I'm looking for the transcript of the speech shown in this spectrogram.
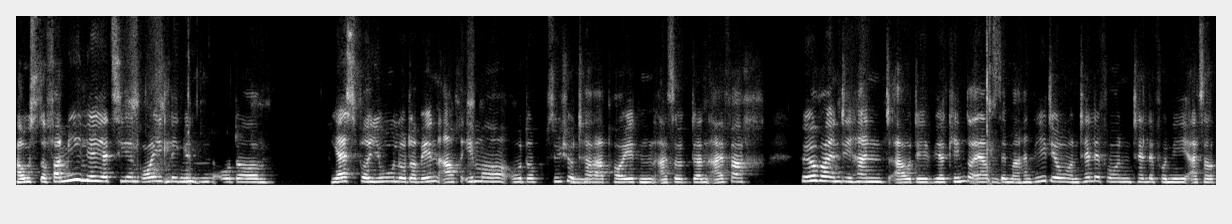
Haus der Familie jetzt hier in Reutlingen oder Jesper Jul oder wen auch immer oder Psychotherapeuten. Also dann einfach Hörer in die Hand, auch die wir Kinderärzte machen Video- und Telefontelefonie. Also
